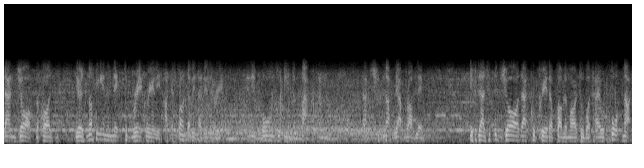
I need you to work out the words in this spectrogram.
than jaw because there's nothing in the neck to break really at the front of it at any rate. Any bones would be in the back and that should not be a problem. If it has hit the jaw, that could create a problem or two, but I would hope not.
